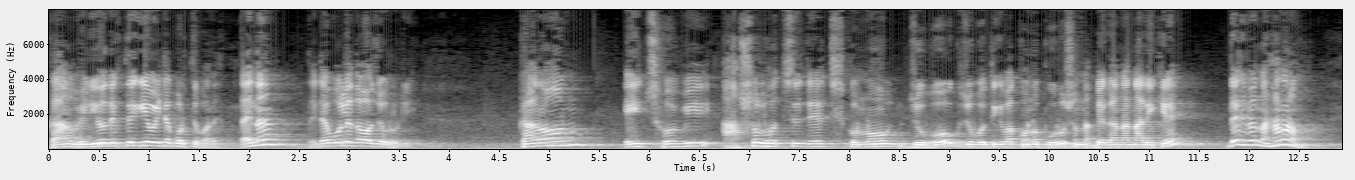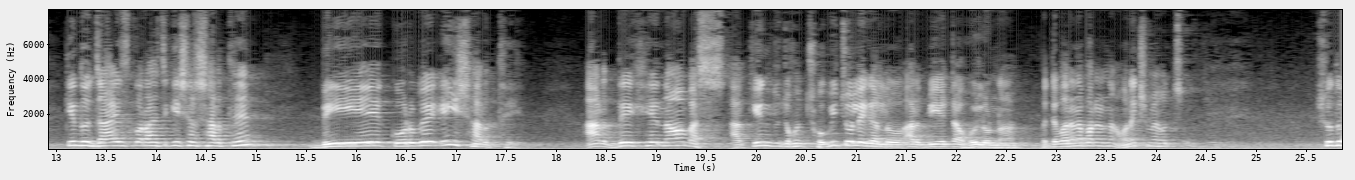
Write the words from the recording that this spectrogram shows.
কারণ ভিডিও দেখতে গিয়ে ওইটা করতে পারে। তাই না? এটা বলে দেওয়া জরুরি। কারণ এই ছবি আসল হচ্ছে যে কোনো যুবক যুবতীকে বা কোনো পুরুষ বেগানা নারীকে দেখবে না, হারাম। কিন্তু জায়েজ করা হয়েছে কিসের স্বার্থে? বিয়ে করবে এই স্বার্থে। আর দেখে নাও, বাস। আর কিন্তু যখন ছবি চলে গেল, আর বিয়েটা হইল না হতে পারে না পারে না, অনেক সময় হচ্ছে। শুধু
